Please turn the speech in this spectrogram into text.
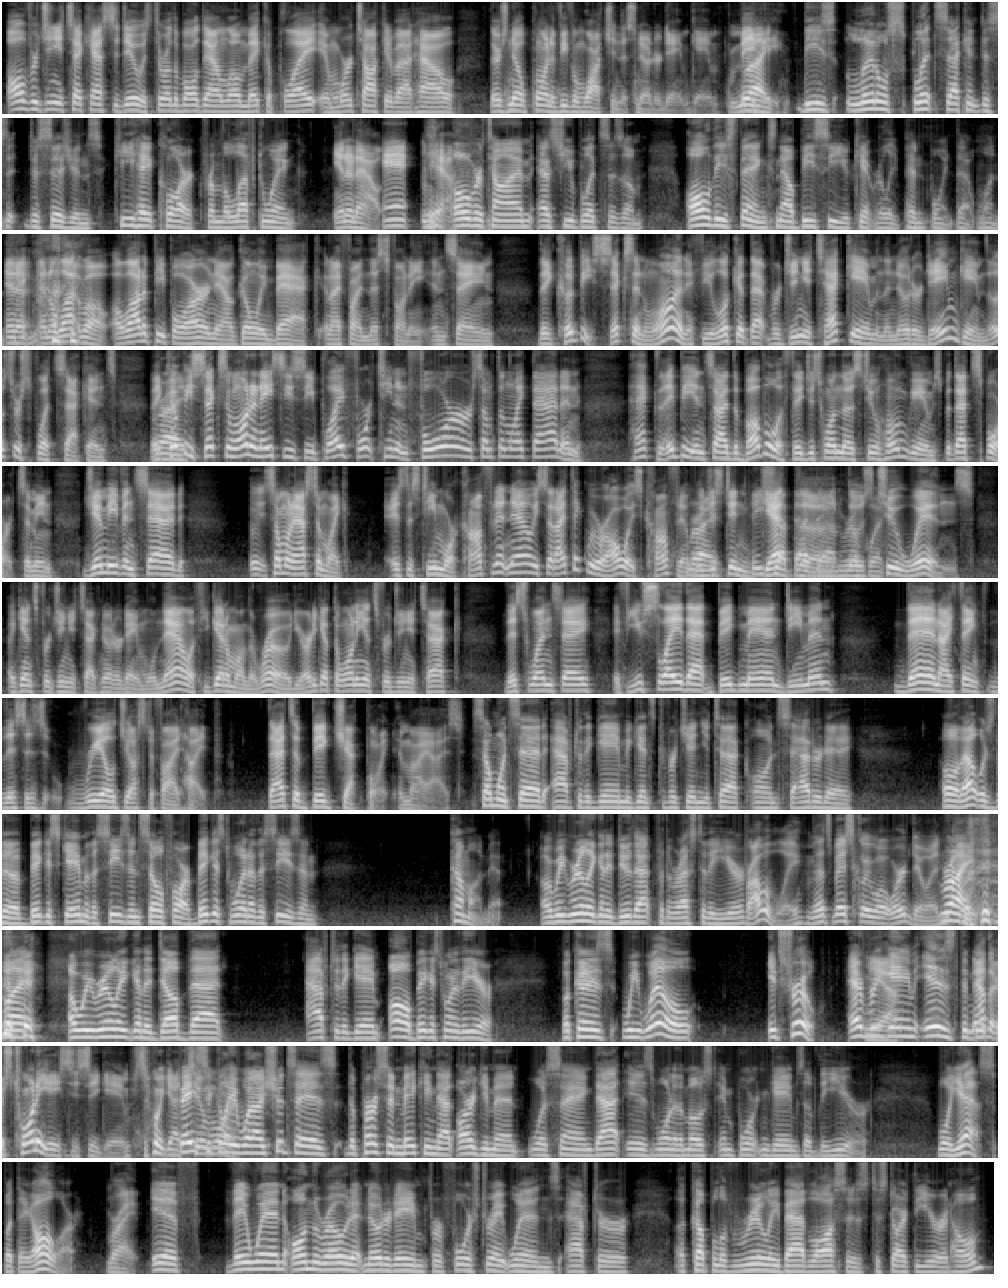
All Virginia Tech has to do is throw the ball down low, make a play, and we're talking about how there's no point of even watching this Notre Dame game. Maybe. Right. These little split second deci- decisions. Kihei Clark from the left wing. In and out. Eh, Yeah. overtime, SU blitzism. All these things. Now, BC, you can't really pinpoint that one And thing. a, and a lot well, a lot of people are now going back, and I find this funny and saying they could be six and one if you look at that Virginia Tech game and the Notre Dame game. Those are split seconds. They could be six and one in ACC play, fourteen and four or something like that, and heck, they'd be inside the bubble if they just won those two home games. But that's sports. I mean, Jim even said Uh, someone asked him like. Is this team more confident now? He said, "I think we were always confident. We just didn't He get the, those quick. two wins against Virginia Tech, Notre Dame. Well, now if you get them on the road, you already got the one against Virginia Tech this Wednesday. If you slay that big man demon, then I think this is real justified hype. That's a big checkpoint in my eyes. Someone said after the game against Virginia Tech on Saturday, "Oh, that was the biggest game of the season so far, biggest win of the season." Come on, man. Are we really going to do that for the rest of the year? Probably. That's basically what we're doing. Right, but are we really going to dub that after the game? Oh, biggest win of the year, because we will. It's true. Every Yeah. game is the now big, there's 20 ACC games, so we got two basically what I should say is the person making that argument was saying that is one of the most important games of the year. Well, yes, but they all are. Right. If they win on the road at Notre Dame for four straight wins after a couple of really bad losses to start the year at home,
